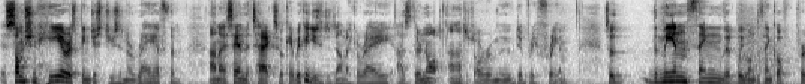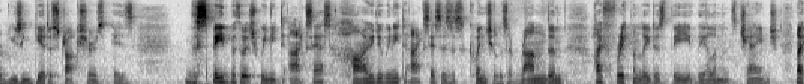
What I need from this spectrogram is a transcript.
assumption here has been just use an array of them. And I say in the text, okay, we could use a dynamic array as they're not added or removed every frame. So the main thing that we want to think of for using data structures is the speed with which we need to access. How do we need to access? Is it sequential? Is it random? How frequently does the, the elements change? Now,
